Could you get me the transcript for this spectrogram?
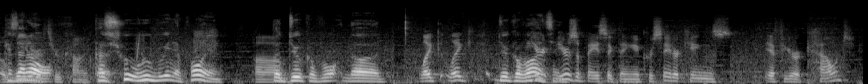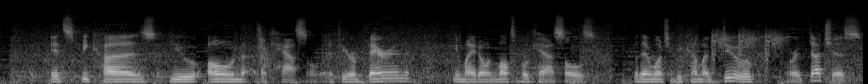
a leader know, through Because conquest. who who beat Napoleon? the Duke of the Like like Duke of Here- here's a basic thing. In Crusader Kings, if you're a count, it's because you own a castle. If you're a baron, you might own multiple castles. But then once you become a duke or a duchess,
